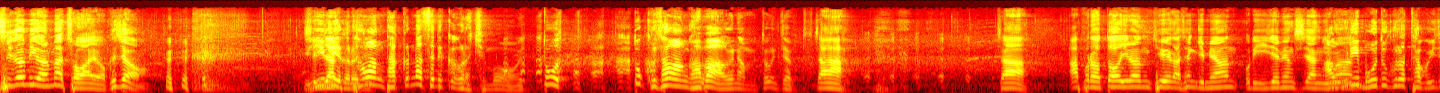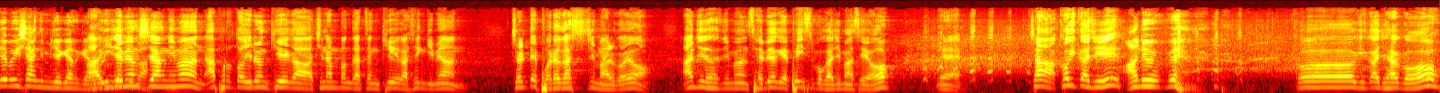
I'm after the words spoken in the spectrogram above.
지금 이거 얼마 나 좋아요. 그죠? 이미 그러지. 상황 다 끝났으니까 그렇지 뭐. 또 또 그 상황 가봐. 그냥 또 이제 자, 자 앞으로 또 이런 기회가 생기면 우리 이재명 시장님은 아 우리 모두 그렇다고 이재명 시장님 얘기하는 게 아, 아니라 우리 이재명 모두가. 시장님은 앞으로 또 이런 기회가 지난번 같은 기회가 생기면 절대 벌어가시지 말고요. 안지사님은 새벽에 페이스북 하지 마세요. 네. 자 거기까지 아니 왜 거기까지 하고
